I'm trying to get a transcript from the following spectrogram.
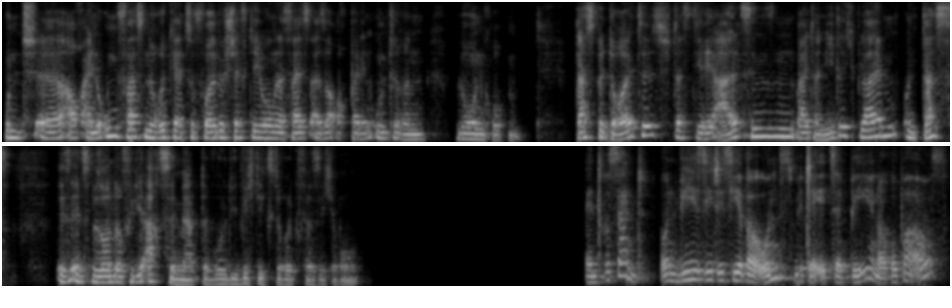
und äh, auch eine umfassende Rückkehr zur Vollbeschäftigung, das heißt also auch bei den unteren Lohngruppen. Das bedeutet, dass die Realzinsen weiter niedrig bleiben und das ist insbesondere für die Aktienmärkte wohl die wichtigste Rückversicherung. Interessant. Und wie sieht es hier bei uns mit der EZB in Europa aus?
